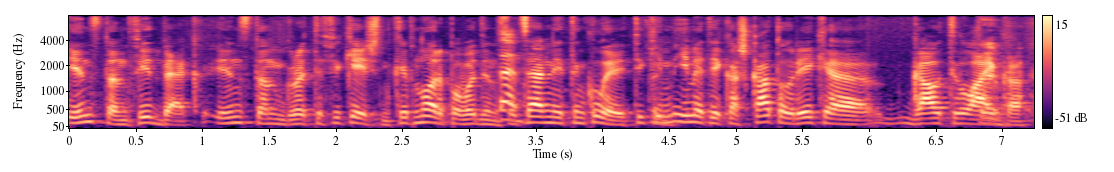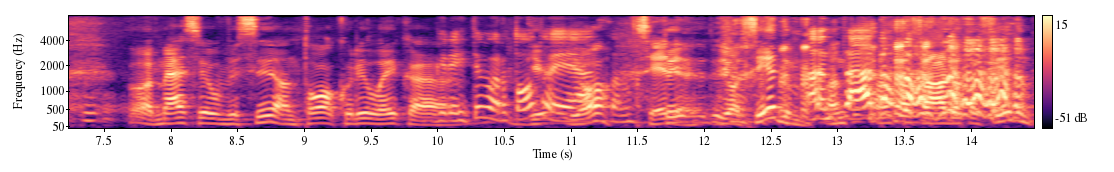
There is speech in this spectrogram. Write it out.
instant feedback, instant gratification, kaip nori pavadinti, Taip. socialiniai tinklai, tik im- įmeti kažką, tau reikia gauti laiką. O mes jau visi ant to, kurį laiką. Greiti vartotojai jo, esam. Sėdi. Tai, jo, sėdim. Ant ant adatos. adatos sėdim.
